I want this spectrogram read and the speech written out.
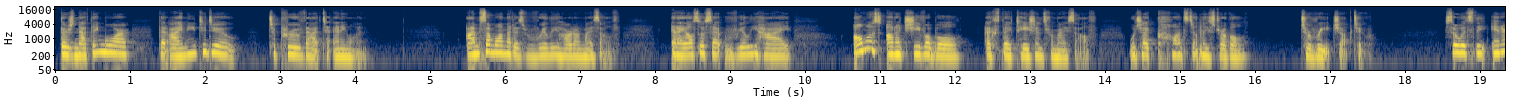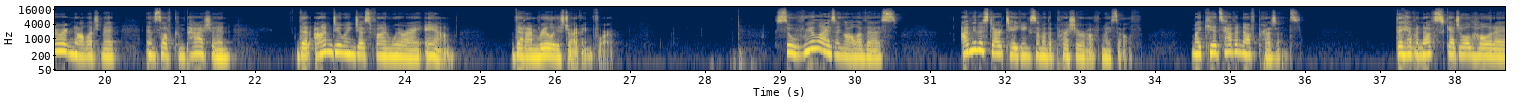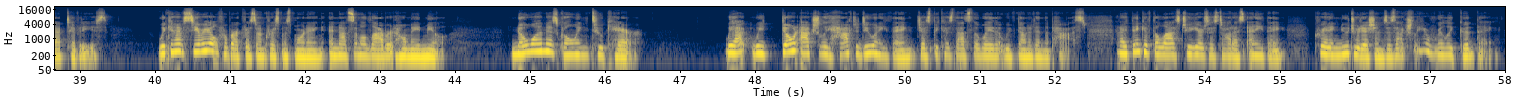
There's nothing more that I need to do to prove that to anyone. I'm someone that is really hard on myself. And I also set really high, almost unachievable expectations for myself, which I constantly struggle to reach up to. So it's the inner acknowledgement and self compassion that I'm doing just fine where I am that I'm really striving for. So, realizing all of this, I'm going to start taking some of the pressure off myself. My kids have enough presents. They have enough scheduled holiday activities. We can have cereal for breakfast on Christmas morning and not some elaborate homemade meal. No one is going to care. We, act, we don't actually have to do anything just because that's the way that we've done it in the past. And I think if the last two years has taught us anything, creating new traditions is actually a really good thing.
